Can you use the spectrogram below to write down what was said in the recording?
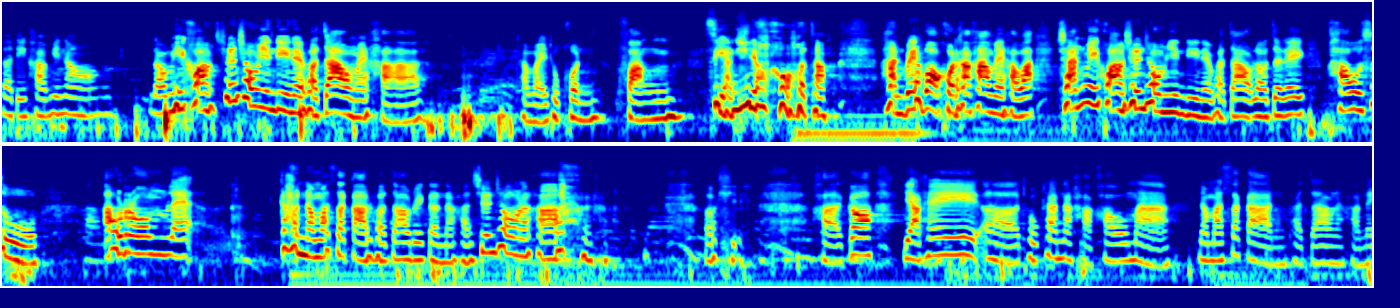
สวัสดีค่ะพี่น้อง เรามีความชื่นชมยินดีในพระเจ้าไหมคะทำไมทุกคนฟังเสียงเหี่ยอจังหันไปบอกคนข้างๆไหมคะว่า ฉันมีความชื่นชมยินดีในพระเจ้า เราจะได้เข้าสู่อารมณ์และการนมัสการพระเจ้าด้วยกันนะคะ ชื่นชมนะคะโอเคค่ะก็อยากให้ทุกท่านนะคะเข้ามานมัสการพระเจ้านะคะ ใน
